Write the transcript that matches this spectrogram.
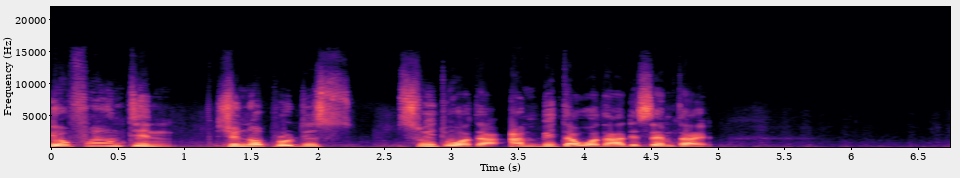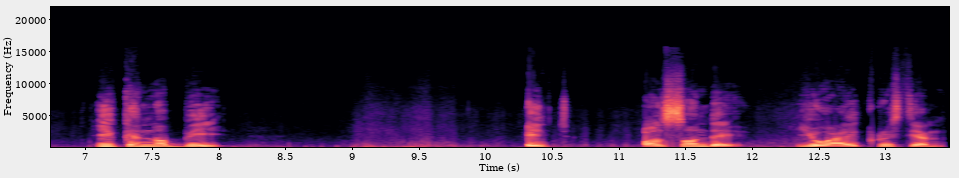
Your fountain should not produce sweet water and bitter water at the same time. It cannot be. In, on Sunday, you are a Christian,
